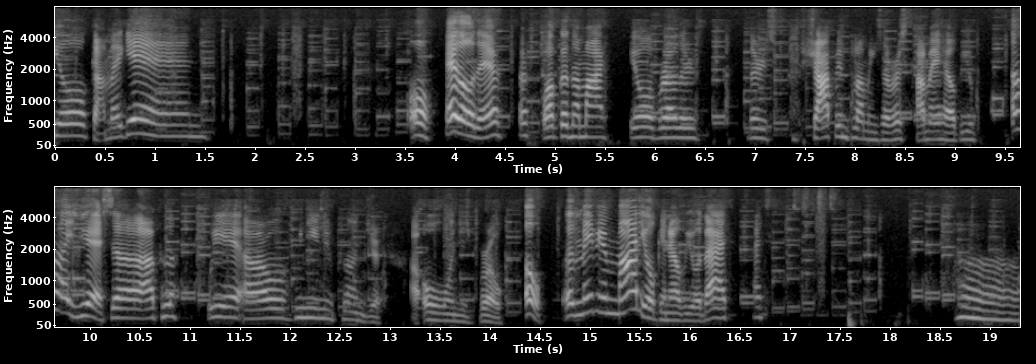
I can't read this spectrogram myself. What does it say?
You. Come again. Oh, hello there. Uh, Welcome to my your brother's there's shopping plumbing service. How may I help you? Ah, yes. Uh, our pl- we uh we need a new plunger. Our old one just broke. Oh, uh, maybe Mario can help you with that. That's...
